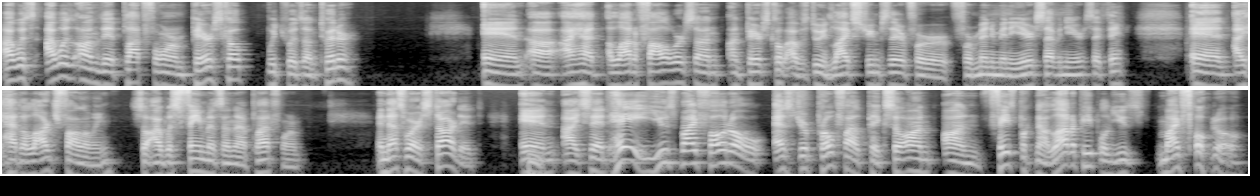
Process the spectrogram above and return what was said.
I was I was on the platform Periscope, which was on Twitter, and uh, I had a lot of followers on on Periscope. I was doing live streams there for for many many years, seven years I think, and I had a large following, so I was famous on that platform, and that's where I started. And I said, "Hey, use my photo as your profile pic." So on on Facebook now, a lot of people use my photo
